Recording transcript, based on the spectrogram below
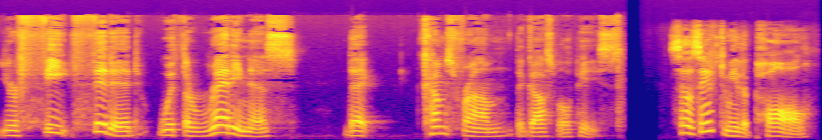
your feet fitted with the readiness that comes from the gospel of peace. So it seems to me that Paul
